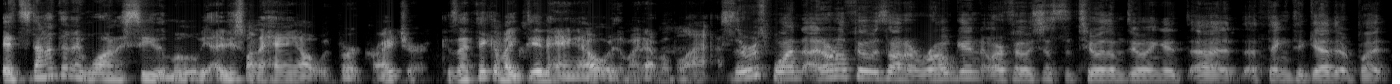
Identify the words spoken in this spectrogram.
it's not that I want to see the movie. I just want to hang out with Bert Kreischer because I think if I did hang out with him, I'd have a blast. There was one. I don't know if it was on a Rogan or if it was just the two of them doing a, uh, a thing together. But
